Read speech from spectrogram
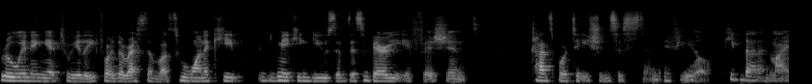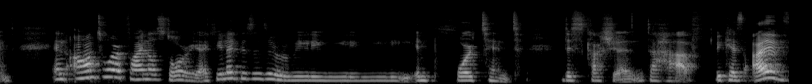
ruining it really for the rest of us who want to keep making use of this very efficient transportation system, if you Yeah. will. Keep that in mind. And on to our final story. I feel like this is a really, really, really important discussion to have because I've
